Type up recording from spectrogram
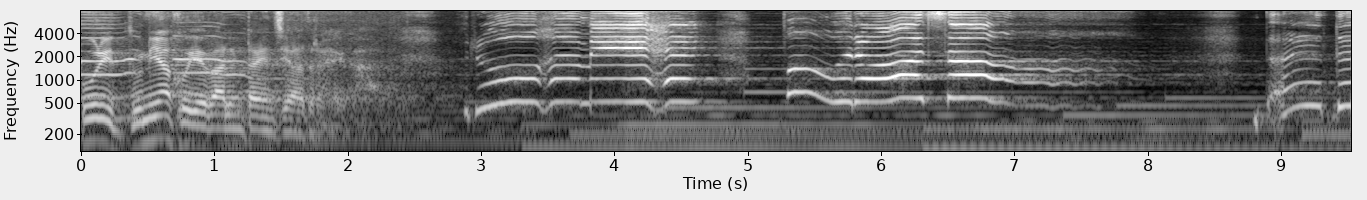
पूरी दुनिया को ये वैलेंटाइंस याद रहेगा। रूह में है पूरा सा। दर्द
